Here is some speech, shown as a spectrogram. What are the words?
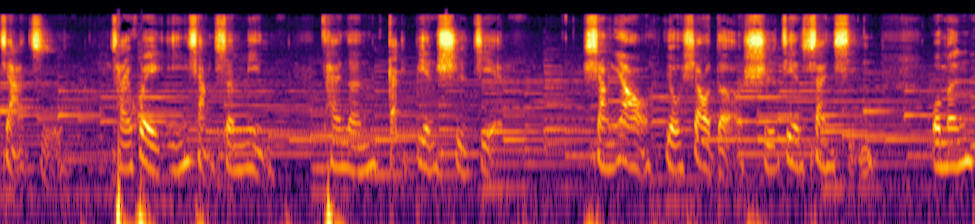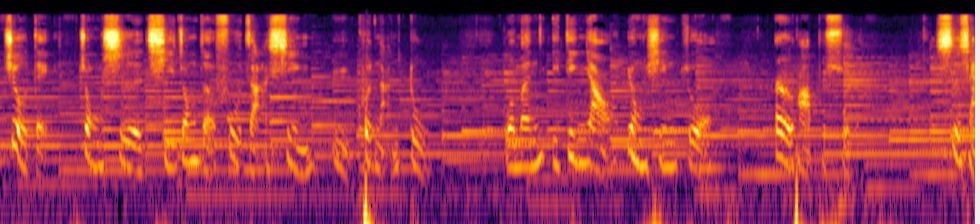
价值，才会影响生命，才能改变世界。想要有效的实践善行，我们就得重视其中的复杂性与困难度。我们一定要用心做，二话不说。试想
